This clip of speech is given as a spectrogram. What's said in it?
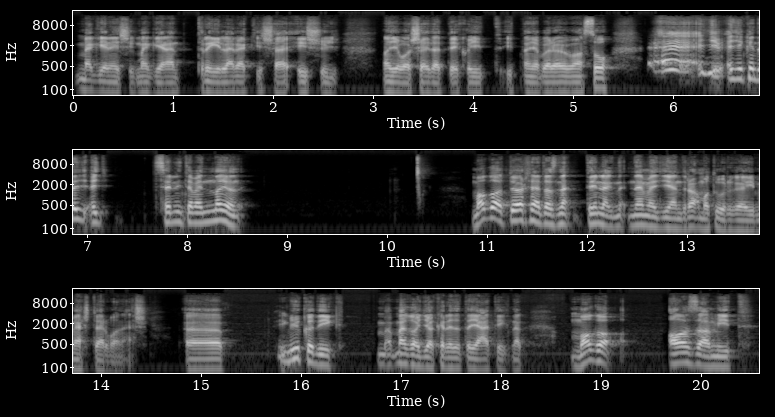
megjelenésig megjelent trélerek is, is úgy nagyjából sejtették, hogy itt, itt nagyobb erről van szó. E, Egy, egyébként egy, egy, szerintem egy nagyon maga a történet az ne, tényleg ne- nem egy ilyen dramaturgai mestervonás. Ö, működik, me- megadja a keretet a játéknak. Maga az, amit,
